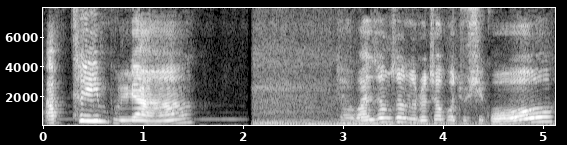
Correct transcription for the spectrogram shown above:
앞 트임 분량 자 완성선으로 접어주시고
